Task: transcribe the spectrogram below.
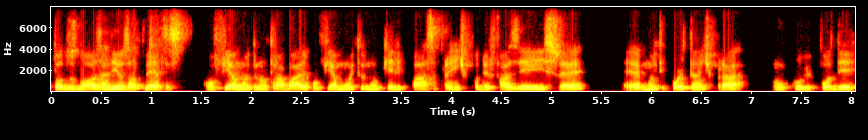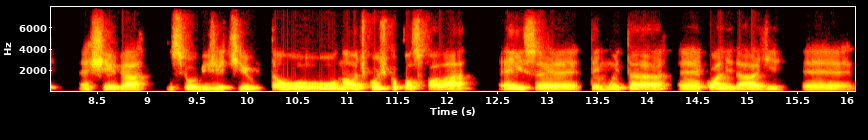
Todos nós ali, os atletas, confia muito no trabalho, confia muito no que ele passa para a gente poder fazer. Isso é, é muito importante para um clube poder né, chegar no seu objetivo. Então, o, o Náutico hoje que eu posso falar é isso, é, tem muita é, qualidade, é,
